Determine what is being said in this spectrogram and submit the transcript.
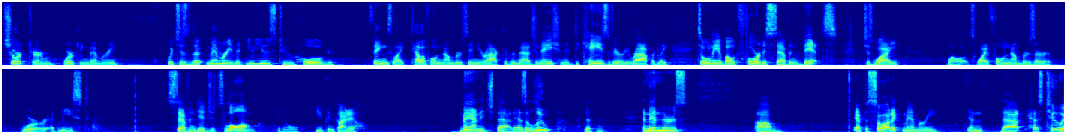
short term working memory, which is the memory that you use to hold things like telephone numbers in your active imagination. It decays very rapidly. It's only about four to seven bits, which is why, well, it's why phone numbers are, were at least seven digits long. You know, you can kind of manage that as a loop. That, and then there's um, episodic memory, and that has two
